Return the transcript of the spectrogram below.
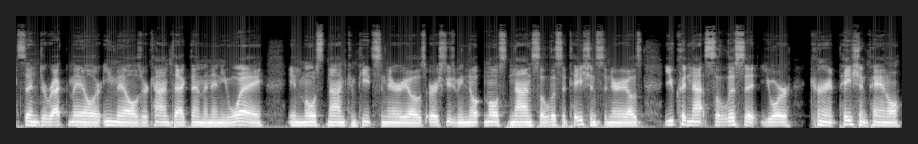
send direct mail or emails or contact them in any way in most non-compete scenarios or excuse me no, most non-solicitation scenarios you could not solicit your current patient panel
